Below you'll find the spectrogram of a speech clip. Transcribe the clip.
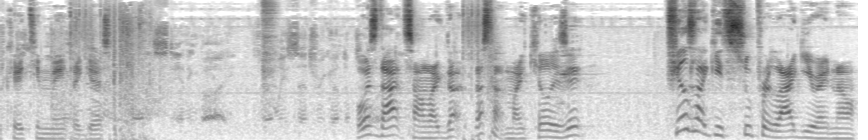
Okay, teammate, I guess. What's that sound like? That That's not my kill, is it? Feels like it's super laggy right now.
